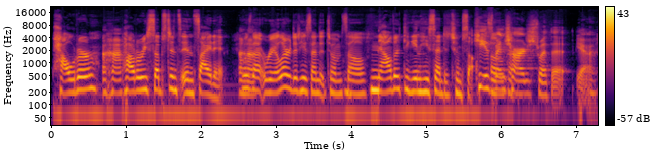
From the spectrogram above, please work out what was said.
powder Uh-huh. powdery substance inside it. Was that real or did he send it to himself? Now they're thinking he sent it to himself. He's been okay. charged with it. Yeah.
